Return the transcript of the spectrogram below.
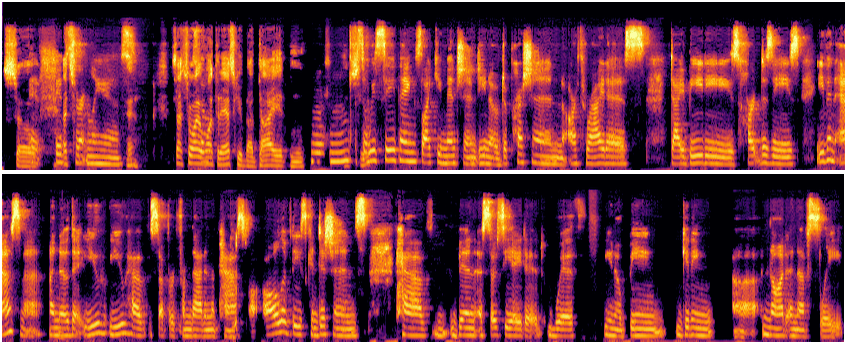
So it, it certainly is. Yeah. So that's why so, I wanted to ask you about diet and, mm-hmm. and so we see things like you mentioned, you know, depression, arthritis, diabetes, heart disease, even asthma. I know that you you have suffered from that in the past. Yep. All of these conditions have been associated with, you know, being getting uh, not enough sleep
